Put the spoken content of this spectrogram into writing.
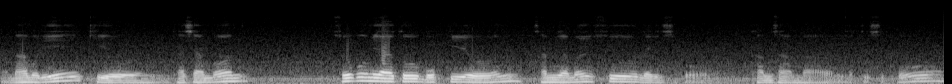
자, 마무리, 기운. 다시 한번 조금이라도 못 비운 잡념을 후 내리시고 감사한 마음 느끼시고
